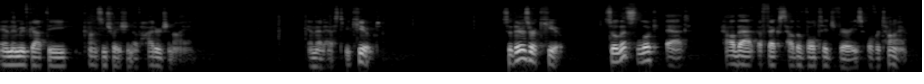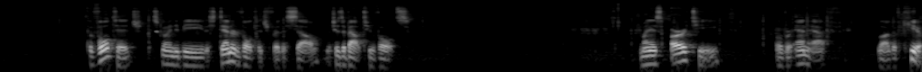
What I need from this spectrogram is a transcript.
And then we've got the concentration of hydrogen ion. And that has to be cubed. So there's our Q. So let's look at how that affects how the voltage varies over time. The voltage is going to be the standard voltage for this cell, which is about 2 volts, minus RT over NF log of Q.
